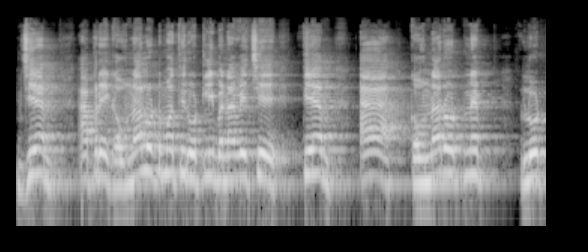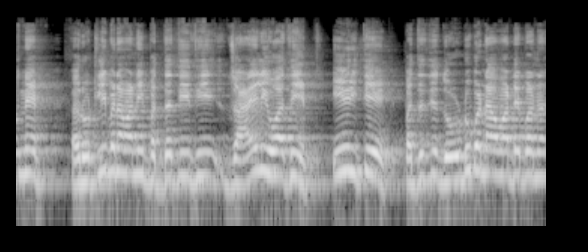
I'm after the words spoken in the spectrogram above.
જેમ આપણે ઘઉંના લોટમાંથી રોટલી બનાવીએ છીએ, તેમ આ ઘઉંના રોટને લોટને રોટલી બનાવવાની પદ્ધતિથી જાણેલી હોવાથી એ રીતે પદ્ધતિ દોરડું બનાવવા માટે પણ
